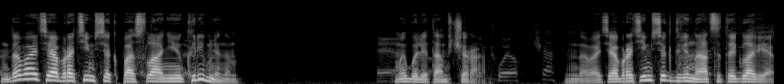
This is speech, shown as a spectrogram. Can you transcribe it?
давайте обратимся к посланию к римлянам. Мы были там вчера. Давайте обратимся к 12 главе.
